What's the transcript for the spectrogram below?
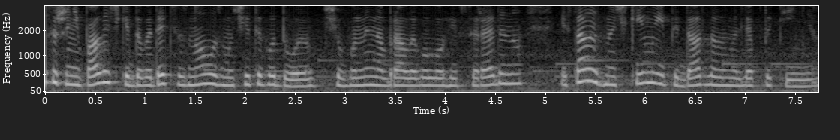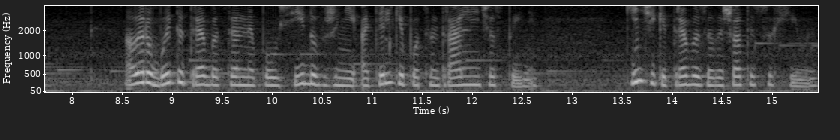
Висушені палички доведеться знову змочити водою, щоб вони набрали вологи всередину і стали гнучкими і піддатливими для плетіння. Але робити треба це не по усій довжині, а тільки по центральній частині. Кінчики треба залишати сухими.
